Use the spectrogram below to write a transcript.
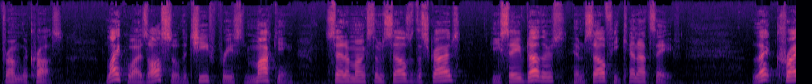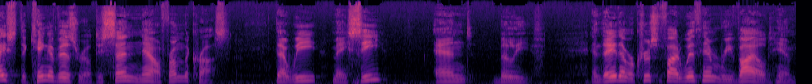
from the cross. Likewise also the chief priests, mocking, said amongst themselves with the scribes, He saved others, himself he cannot save. Let Christ, the King of Israel, descend now from the cross, that we may see and believe. And they that were crucified with him reviled him.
